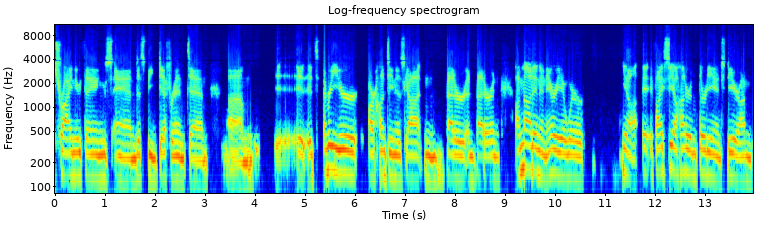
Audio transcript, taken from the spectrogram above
try new things and just be different and um, it, it's every year our hunting has gotten better and better. And I'm not in an area where, you know, if I see a 130 inch deer, I'm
